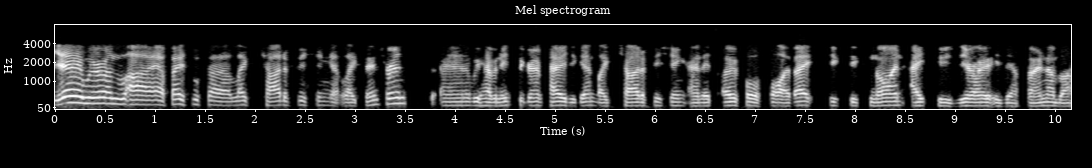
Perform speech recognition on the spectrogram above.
Yeah, we're on uh, our Facebook, uh, Lakes Charter Fishing at Lakes Entrance, and we have an Instagram page again, Lake Charter Fishing, and it's 0458 669 820 is our phone number.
